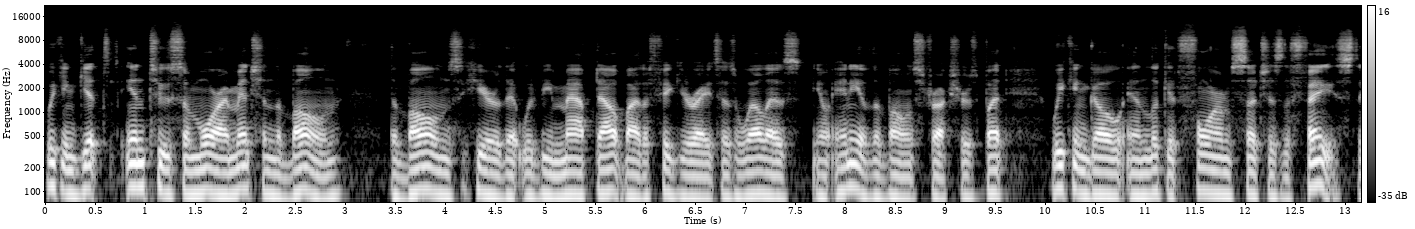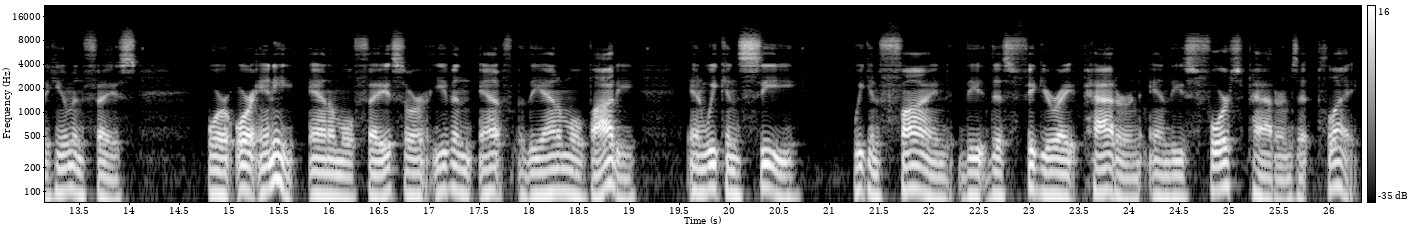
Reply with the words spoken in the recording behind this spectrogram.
we can get into some more. I mentioned the bone the bones here that would be mapped out by the figure eights as well as you know any of the bone structures but we can go and look at forms such as the face the human face or or any animal face or even the animal body and we can see we can find the this figure eight pattern and these force patterns at play.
